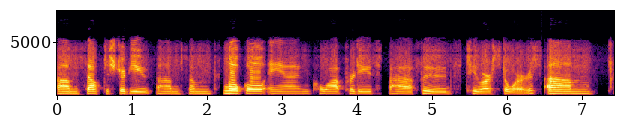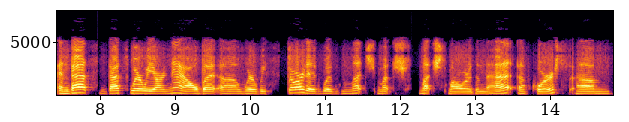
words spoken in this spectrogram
um, self-distribute um, some local and co-op produced uh, foods to our stores. Um, and that's that's where we are now. But uh, where we started was much, much, much smaller than that, of course. Um,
